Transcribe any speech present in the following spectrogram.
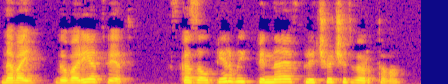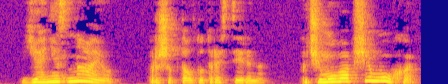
«Давай, говори ответ», — сказал первый, пиная в плечо четвертого. «Я не знаю», — прошептал тот растерянно. «Почему вообще муха?»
